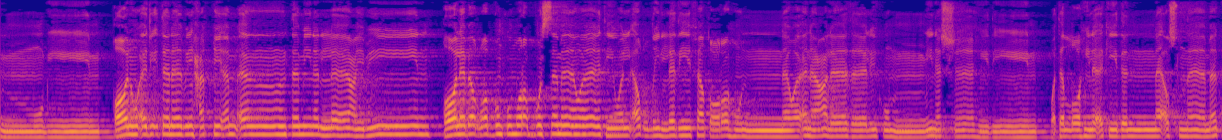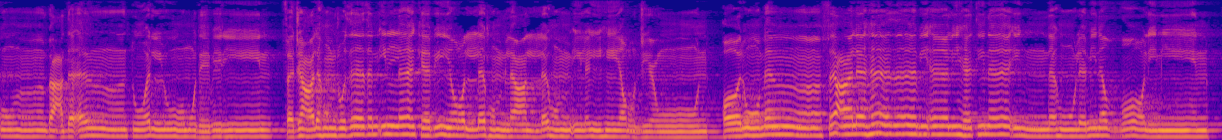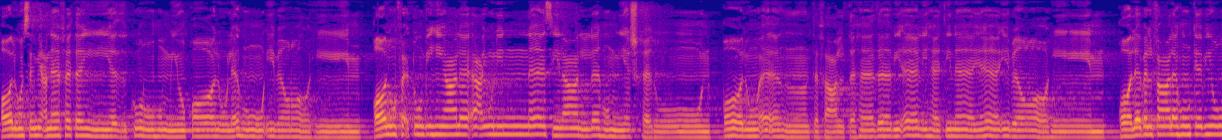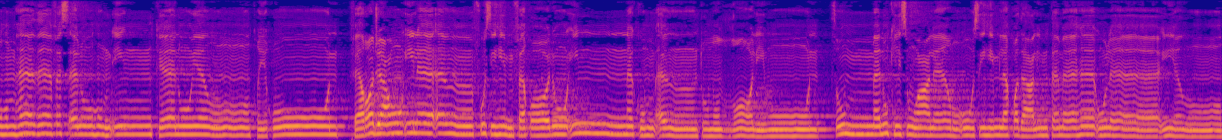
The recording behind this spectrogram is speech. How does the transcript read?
مبين. قالوا أجئتنا بالحق أم أنت من اللاعبين؟ قال بل ربكم رب السماوات والأرض الذي فطرهن وأنا على ذلكم من الشاهدين. وتالله لأكيدن أصنامكم بعد أن تولوا مدبرين. فجعلهم جذاذا إلا كبيرا لهم لعلهم إليه يرجعون. قالوا من فعل هذا بآلهتنا إنه لمن الظالمين. قالوا سمعنا فتى يذكرهم يقال له إبراهيم. قالوا فأتوا به على أعين الناس لعلهم يشهدون. قالوا أأنت فعلت هذا بآلهتنا يا إبراهيم؟ قال بل فعله كبيرهم هذا فاسألوهم إن كانوا ينطقون. فرجعوا إلى أنفسهم فقالوا إنكم أنتم الظالمون ثم نكسوا على رؤوسهم لقد علمت ما هؤلاء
